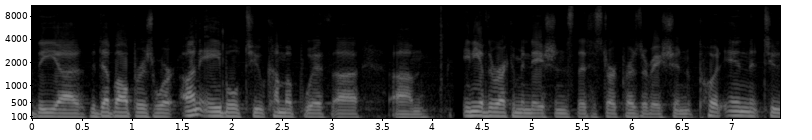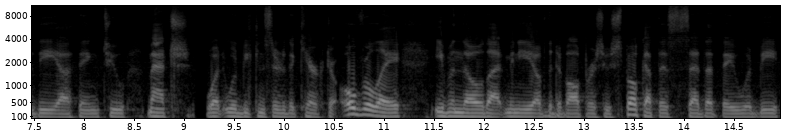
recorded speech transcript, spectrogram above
the, uh, the developers were unable to come up with uh, um, any of the recommendations that historic preservation put into the uh, thing to match what would be considered the character overlay, even though that many of the developers who spoke at this said that they would be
